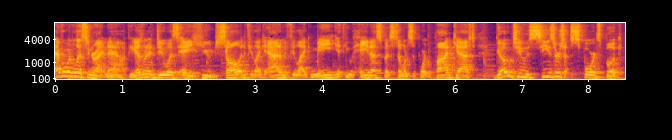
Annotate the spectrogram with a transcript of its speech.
everyone listening right now, if you guys want to do us a huge solid, if you like Adam, if you like me, if you hate us but still want to support the podcast, go to Caesars Sportsbook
